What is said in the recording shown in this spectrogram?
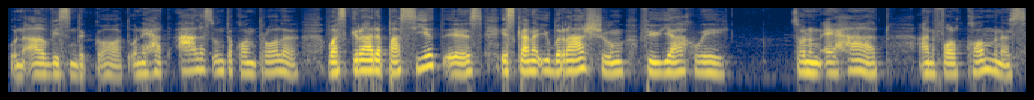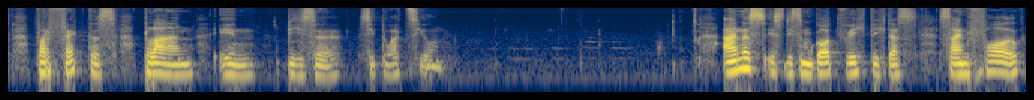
und allwissende Gott. Und er hat alles unter Kontrolle. Was gerade passiert ist, ist keine Überraschung für Yahweh, sondern er hat ein vollkommenes, perfektes Plan in dieser Situation. Eines ist diesem Gott wichtig, dass sein Volk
